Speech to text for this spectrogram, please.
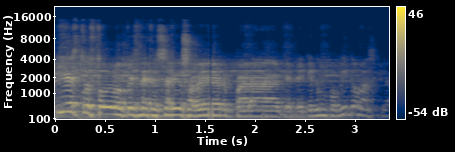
Y esto es todo lo que es necesario saber para que te quede un poquito más claro.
